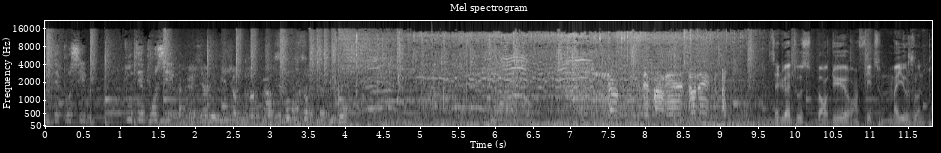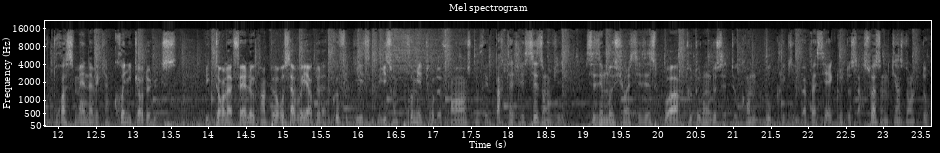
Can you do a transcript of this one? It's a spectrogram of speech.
tout est possible. Tout est possible. Salut à tous, Bordure enfile son maillot jaune pour 3 semaines avec un chroniqueur de luxe. Victor Lafay, le grimpeur au Savoyard de la Cofidis qui vit son premier Tour de France, nous fait partager ses envies, ses émotions et ses espoirs tout au long de cette grande boucle qu'il va passer avec le dossard 75 dans le dos.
